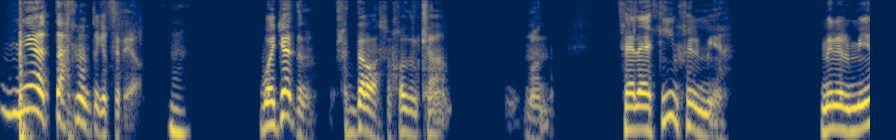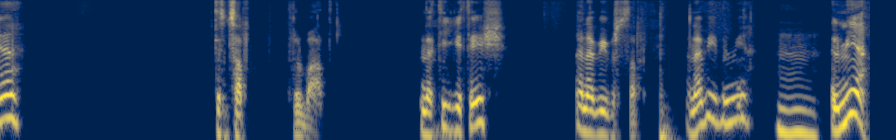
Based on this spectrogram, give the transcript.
مياه تحت منطقة الرياض. وجدنا في الدراسة خذ الكلام من 30% من المياه تتسرب في الباطن نتيجة إيش؟ انابيب الصرف انابيب المياه مم. المياه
